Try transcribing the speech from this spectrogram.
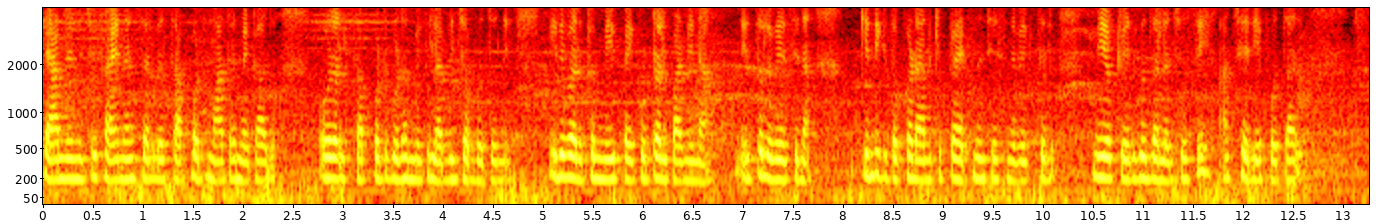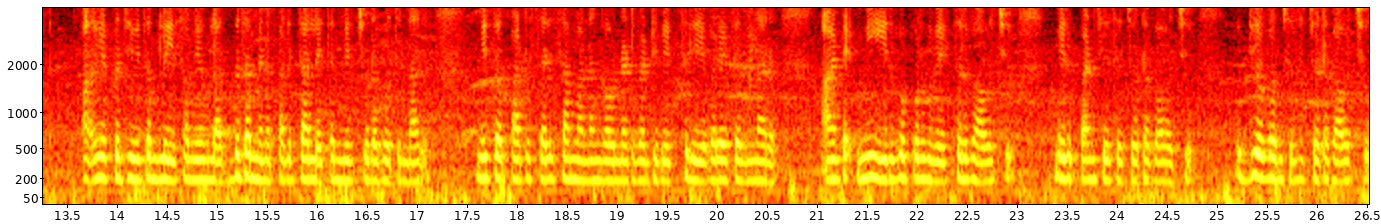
ఫ్యామిలీ నుంచి ఫైనాన్షియల్గా సపోర్ట్ మాత్రమే కాదు ఓరల్ సపోర్ట్ కూడా మీకు లభించబోతుంది. ఇదివరకు మీపై కుట్రలు పండిన ఎత్తులు వేసిన కిందికి తొక్కడానికి ప్రయత్నం చేసిన వ్యక్తులు మీ యొక్క ఎదుగుదలను చూసి ఆశ్చర్యపోతారు. ఆ యొక్క జీవితంలో ఈ సమయంలో అద్భుతమైన ఫలితాలు అయితే మీరు చూడబోతున్నారు. మీతో పాటు సరి సమానంగా ఉన్నటువంటి వ్యక్తులు ఎవరైతే ఉన్నారో అంటే మీ ఇరుగు పొరుగు వ్యక్తులు కావచ్చు మీరు పనిచేసే చోట కావచ్చు ఉద్యోగం చేసే చోట కావచ్చు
